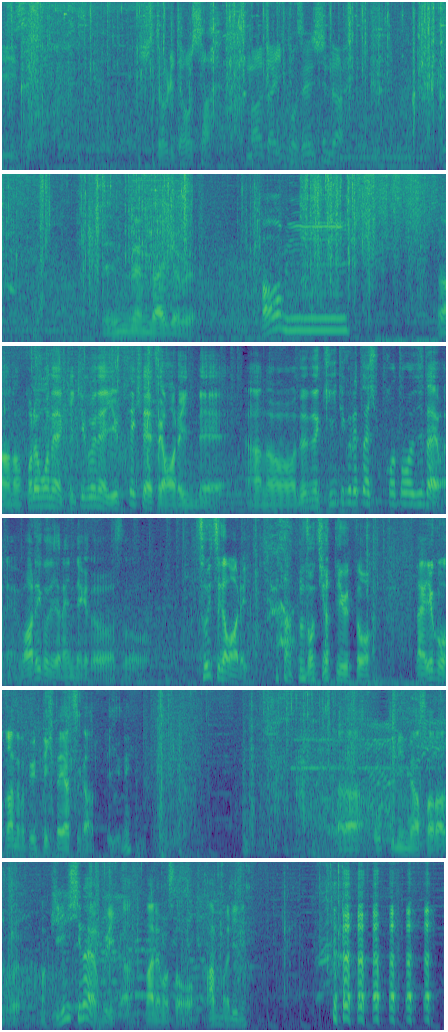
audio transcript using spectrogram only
いいぜ。一人倒した。また一歩前進だ。全然大丈夫。トミー。あのこれもね結局ね言ってきたやつが悪いんであの全然聞いてくれたこと自体はね悪いことじゃないんだけどそう。そいつが悪い。どっちかっていうとよくわかんないこと言ってきたやつがっていうねからお気になさらず、まあ、気にしないは無理か。まあでもそう。あんまりね。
